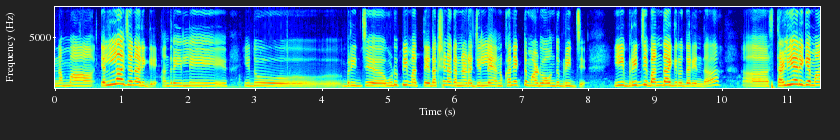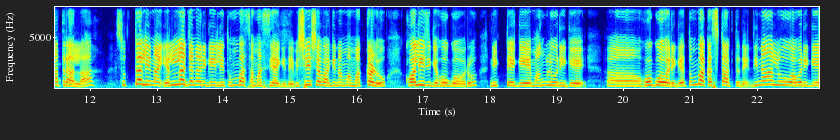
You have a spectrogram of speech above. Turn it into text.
ನಮ್ಮ ಎಲ್ಲ ಜನರಿಗೆ ಅಂದರೆ ಇಲ್ಲಿ ಇದು ಬ್ರಿಡ್ಜ್ ಉಡುಪಿ ಮತ್ತು ದಕ್ಷಿಣ ಕನ್ನಡ ಜಿಲ್ಲೆಯನ್ನು ಕನೆಕ್ಟ್ ಮಾಡುವ ಒಂದು ಬ್ರಿಡ್ಜ್ ಈ ಬ್ರಿಡ್ಜ್ ಬಂದಾಗಿರುವುದರಿಂದ ಸ್ಥಳೀಯರಿಗೆ ಮಾತ್ರ ಅಲ್ಲ ಸುತ್ತಲಿನ ಎಲ್ಲ ಜನರಿಗೆ ಇಲ್ಲಿ ತುಂಬ ಸಮಸ್ಯೆಯಾಗಿದೆ. ವಿಶೇಷವಾಗಿ ನಮ್ಮ ಮಕ್ಕಳು ಕಾಲೇಜಿಗೆ ಹೋಗುವವರು, ನಿಟ್ಟೆಗೆ, ಮಂಗಳೂರಿಗೆ ಹೋಗುವವರಿಗೆ ತುಂಬ ಕಷ್ಟ ಆಗ್ತದೆ. ದಿನಾಲೂ ಅವರಿಗೆ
